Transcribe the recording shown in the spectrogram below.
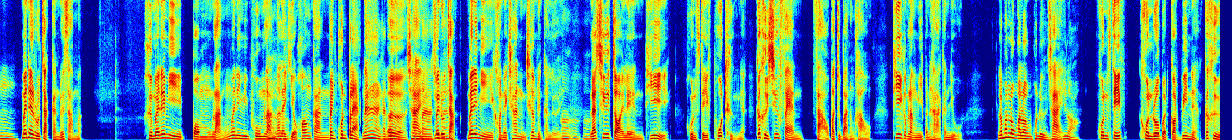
อืมไม่ได้รู้จักกันด้วยซ้ำอะคือไม่ได้มีปมหลังไม่ได้มีภูมิหลังอะไรเกี่ยวข้องกัน เป็นคนแปลกหน้ากันเอมาอใช่กันมาใช่หไม่รู้จักไม่ได้มี connection เชื่อมถึงกันเลยอ่าอ่าอ่าและชื่อจอยเลนที่คุณสตีฟพูดถึงเนี่ยก็คือชื่อแฟนสาวปัจจุบันของเขา ที่กำลังมีปัญหากันอยู่ แล้วมันลงอารมณ์กับคนอื่นใช่นี่เหรอ คุณสตีฟ คุณโรเบิร์ต กอดวินเนี่ยก็คือ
